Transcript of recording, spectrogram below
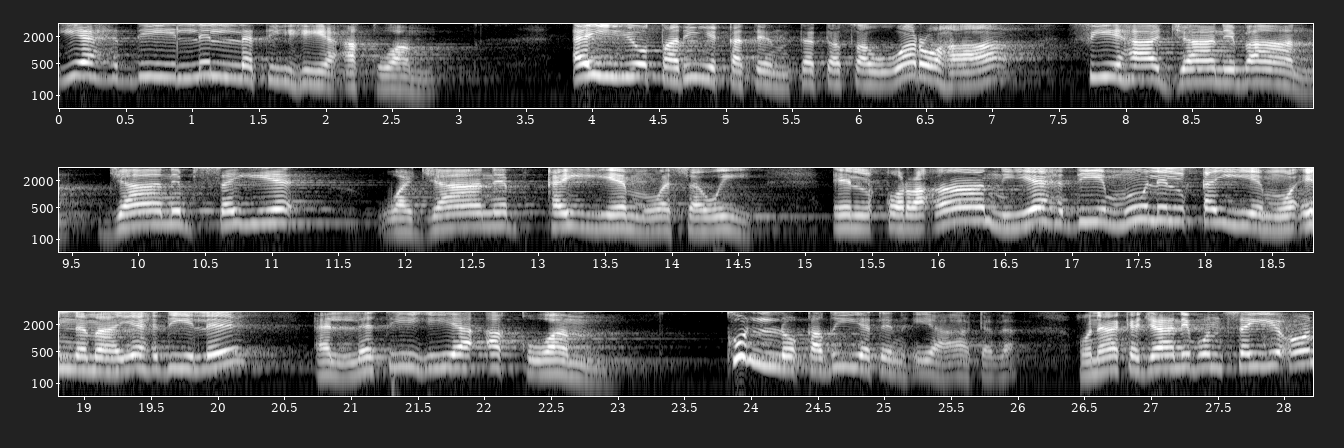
يهدي للتي هي أقوم. أي طريقة تتصورها فيها جانبان جانب سيء وجانب قيم وسوي. القرآن يهدي مو للقيم وإنما يهدي للتي هي أقوم. كل قضية هي هكذا. هناك جانب سيء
